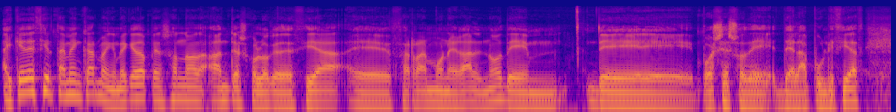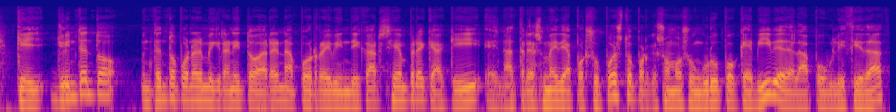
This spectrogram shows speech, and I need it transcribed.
hay que decir también, Carmen, que me he quedado pensando antes con lo que decía eh, Ferran Monegal, ¿no? De, de pues eso, de, de, la publicidad, que yo intento, intento poner mi granito de arena por reivindicar siempre que aquí, en A3 Media, por supuesto, porque somos un grupo que vive de la publicidad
